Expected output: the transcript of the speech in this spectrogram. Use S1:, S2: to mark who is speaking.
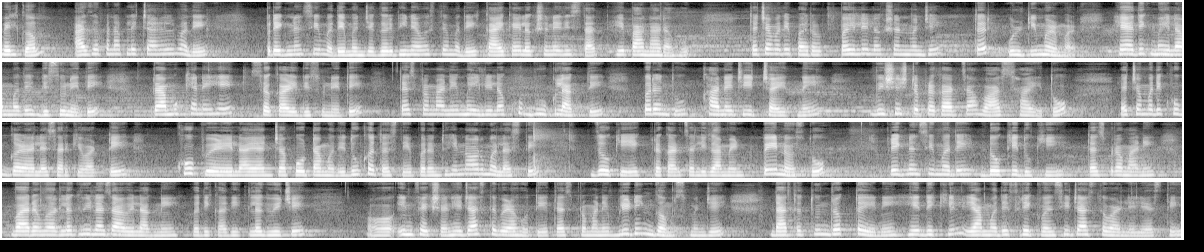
S1: Welcome. आज आपण आपल्या चॅनलमध्ये प्रेग्नन्सीमध्ये म्हणजे गर्भिणी अवस्थेमध्ये काय काय लक्षणे दिसतात हे पाहणार आहोत. त्याच्यामध्ये पर पहिले लक्षण म्हणजे तर उलटी मळमळ. हे अधिक महिलांमध्ये दिसून येते. प्रामुख्याने हे सकाळी दिसून येते. त्याचप्रमाणे महिलेला खूप भूक लागते परंतु खाण्याची इच्छा येत नाही. विशिष्ट प्रकारचा वास हा येतो. याच्यामध्ये खूप गळाल्यासारखे वाटते. खूप वेळेला यांच्या पोटामध्ये दुखत असते परंतु हे नॉर्मल असते. जो की एक प्रकारचा लिगामेंट पेन असतो. प्रेग्नन्सीमध्ये डोकेदुखी त्याचप्रमाणे वारंवार लघवीला जावे लागणे कधीकधी लघवीचे इन्फेक्शन हे जास्त वेळा होते. त्याचप्रमाणे ब्लिडिंग गम्स म्हणजे दातातून रक्त येणे हे देखील यामध्ये फ्रिक्वेन्सी जास्त वाढलेली असते.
